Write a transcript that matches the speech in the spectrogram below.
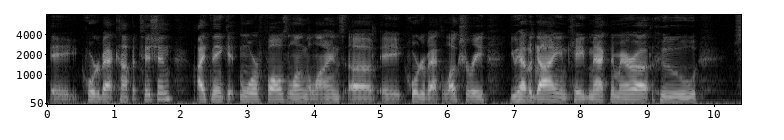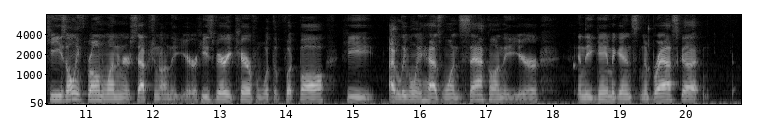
a quarterback competition. I think it more falls along the lines of a quarterback luxury. You have a guy in Cade McNamara who he's only thrown one interception on the year. He's very careful with the football. He, I believe, only has one sack on the year. In the game against Nebraska,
